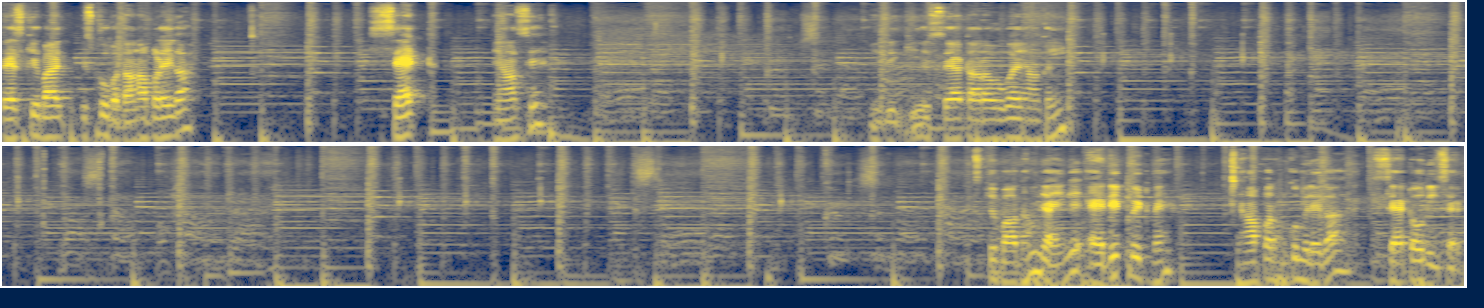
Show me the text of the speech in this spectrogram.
प्रेस के बाद इसको बताना पड़ेगा। सेट यहाँ से। ये देखिए सेट आ रहा होगा यहाँ कहीं। बाद हम जाएँगे एडिट बिट में। यहाँ पर हमको मिलेगा सेट और रीसेट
